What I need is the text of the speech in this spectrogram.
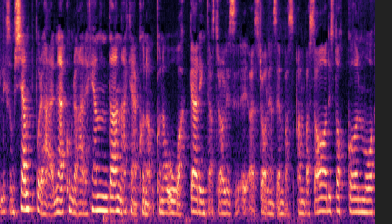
liksom känt på det här. När kommer det här hända? När kan jag kunna, kunna åka? Ringt till Australiens, eh, Australiens ambass- ambassad i Stockholm och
